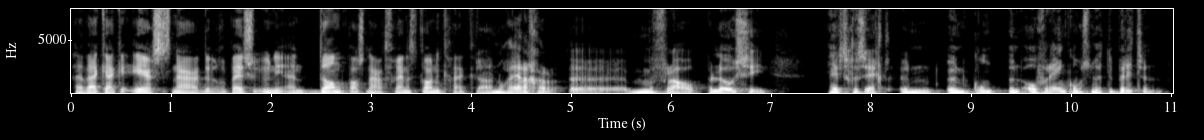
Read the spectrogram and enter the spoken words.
Uh, wij kijken eerst naar de Europese Unie en dan pas naar het Verenigd Koninkrijk. Ja, nog erger, uh, mevrouw Pelosi heeft gezegd: een, een, een overeenkomst met de Britten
